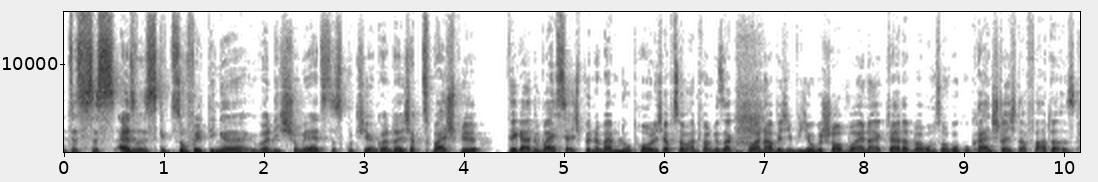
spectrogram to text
das ist, also es gibt so viele Dinge, über die ich schon wieder jetzt diskutieren konnte. Ich habe zum Beispiel, Digga, du weißt ja, ich bin in meinem Loophole. Ich habe es am Anfang gesagt. Vorhin habe ich ein Video geschaut, wo einer erklärt hat, warum Son Goku kein schlechter Vater ist.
